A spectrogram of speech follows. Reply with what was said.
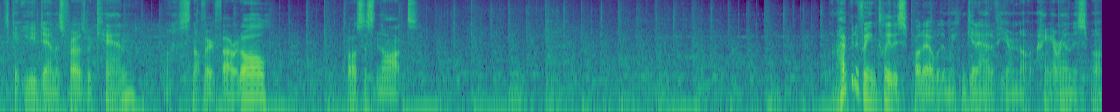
let's get you down as far as we can. It's not very far at all. Of course it's not. Hoping if we can clear this spot out, then we can get out of here and not hang around this spot.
